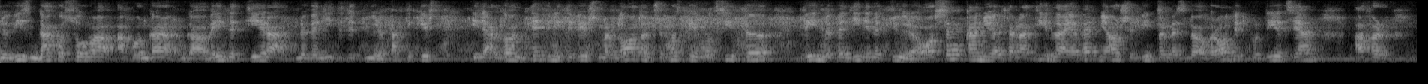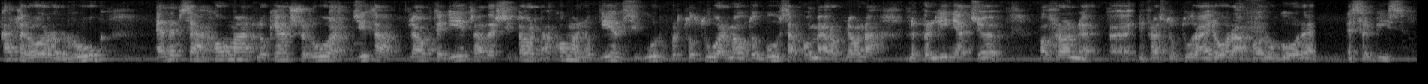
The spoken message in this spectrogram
lëvizë nga Kosova apo nga nga vendet tjera në vendlindjet e tyre. Faktikisht i largon definitivisht mërgatën që mos të kenë mundësi të vijnë në vendlindjen e tyre, ose kanë një alternativë dhe ajo vetmja është që të vijnë përmes Beogradit kur dihet se janë afër katër orë rrugë edhe pse akoma nuk janë shëruar gjitha plagët e vjetra dhe shqiptarët akoma nuk ndjehen të sigurt për të udhëtuar me autobusë apo me aeroplana nëpër linjat që ofron infrastruktura ajrore apo rrugore e Serbisë.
